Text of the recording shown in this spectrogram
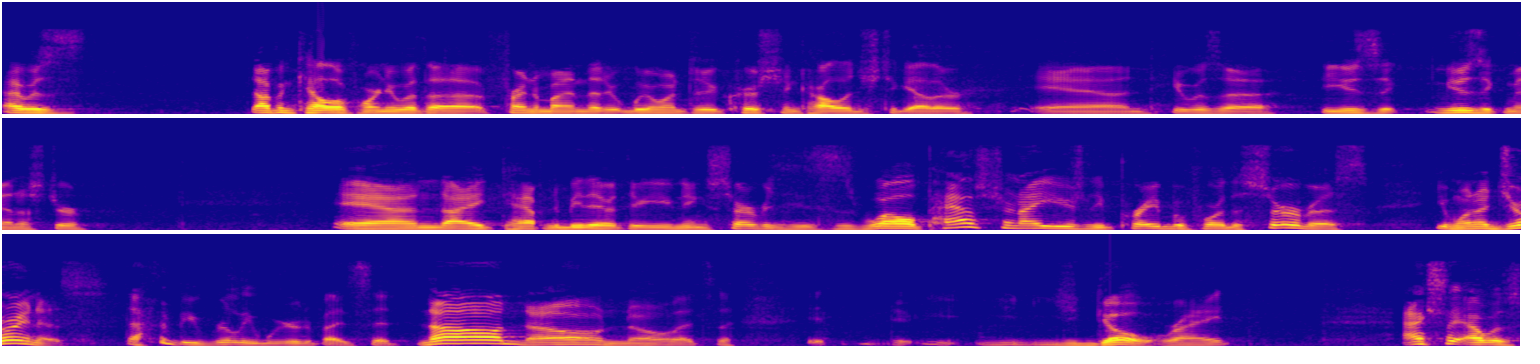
I was up in California with a friend of mine that we went to Christian college together, and he was a music music minister. And I happened to be there at their evening service. He says, "Well, Pastor and I usually pray before the service. You want to join us?" That would be really weird if I said, "No, no, no. That's a, it, you, you go right." Actually, I was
